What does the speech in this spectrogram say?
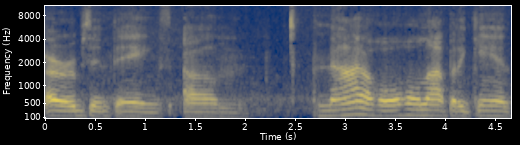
herbs and things, um, not a whole whole lot. But again.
